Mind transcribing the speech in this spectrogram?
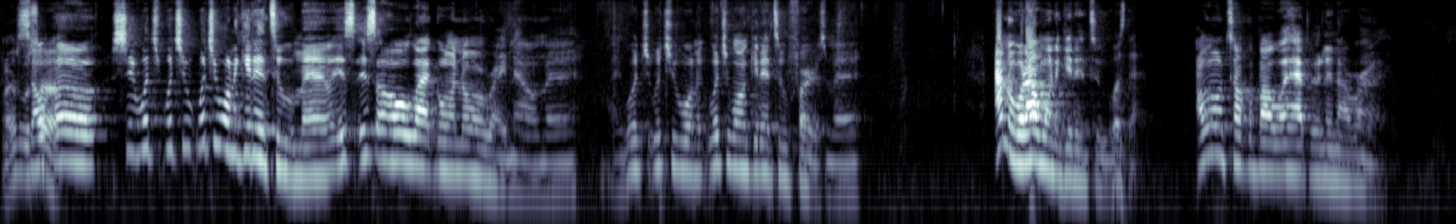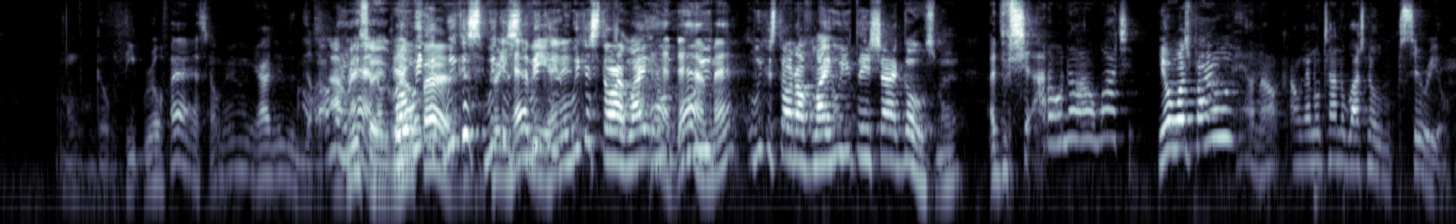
That's what's so, up. uh, shit, what you, what you what you want to get into, man? It's it's a whole lot going on right now, man. Like, what you, what you want to what you want to get into first, man? I know what I want to get into. What's that? I want to talk about what happened in Iran. I'm gonna go deep real fast. Okay, I just, I mean, He say okay. real Well, we can, we can we can heavy, we can, we can start light. God Who- who damn, you- man. We can start off light. Who you think shot Ghost, man? I, do- shit, I don't know. I don't watch it. You don't watch Power? Hell no. I don't got no time to watch no serial.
